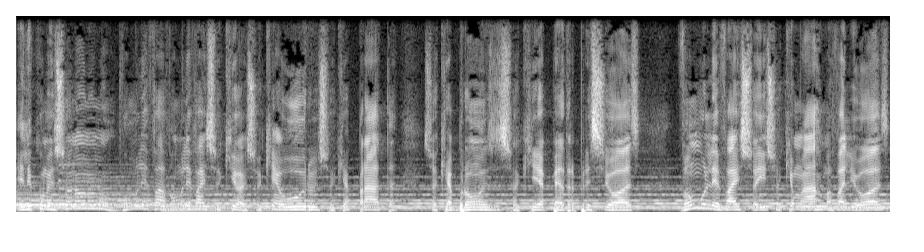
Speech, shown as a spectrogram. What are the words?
Ele começou, não, não, não, vamos levar, vamos levar isso aqui, ó. Isso aqui é ouro, isso aqui é prata, isso aqui é bronze, isso aqui é pedra preciosa. Vamos levar isso aí, isso aqui é uma arma valiosa.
